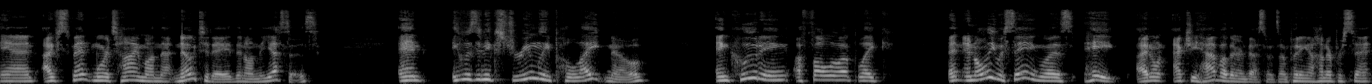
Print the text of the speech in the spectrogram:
And I've spent more time on that no today than on the yeses. And it was an extremely polite no, including a follow up like and, and all he was saying was, Hey, I don't actually have other investments. I'm putting hundred percent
